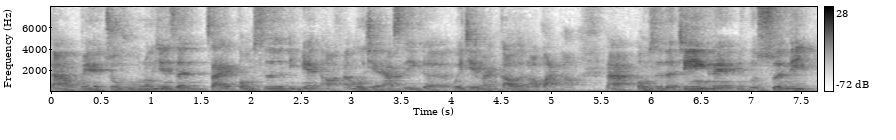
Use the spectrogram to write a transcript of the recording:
那我们也祝福龙先生在公司里面啊，那目前他是一个位阶蛮高的老板啊，那公司的经营呢能够顺利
